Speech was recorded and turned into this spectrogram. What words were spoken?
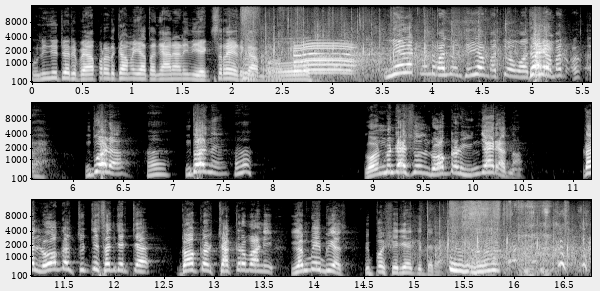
കുനിഞ്ഞിട്ട് ഒരു പേപ്പർ എടുക്കാൻ വയ്യാത്ത ഞാനാണ് ഇനി എക്സ്റേ എടുക്കാൻ പോകുന്നത്. ഇങ്ങനെ കൊണ്ട് വല്ലതും ചെയ്യാൻ പറ്റുമോ? ചെയ്യാൻ പറ്റുമോ? എന്തുവാടാ? ആ? എന്താന്ന് ഗവൺമെന്റ് ആശുപത്രി ഡോക്ടർ ഇങ്ങാരാന്നാ എടാ ലോകം ചുറ്റി സഞ്ചരിച്ച doctor Chakravani M B B S ഇപ്പൊ ശരിയാക്കി തരാം.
